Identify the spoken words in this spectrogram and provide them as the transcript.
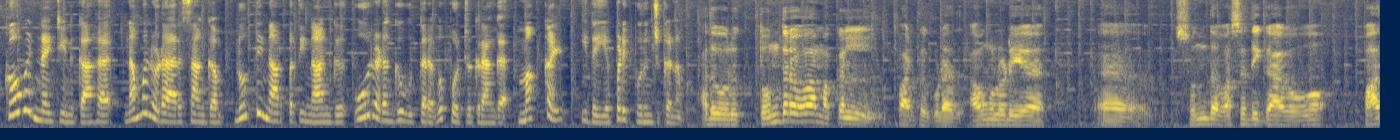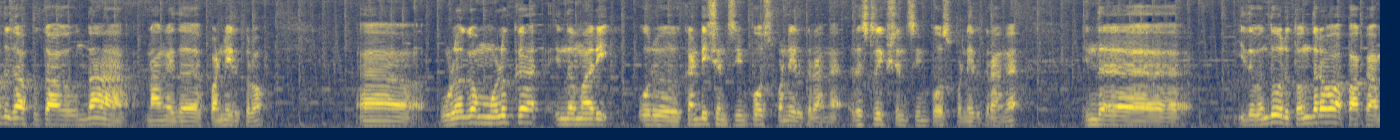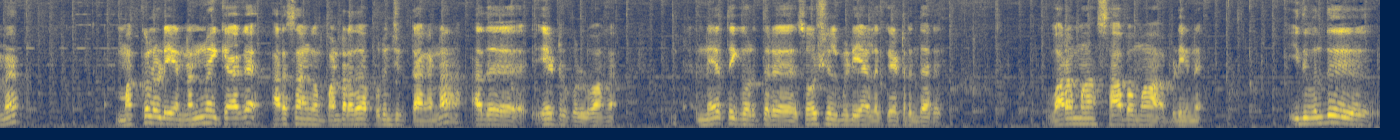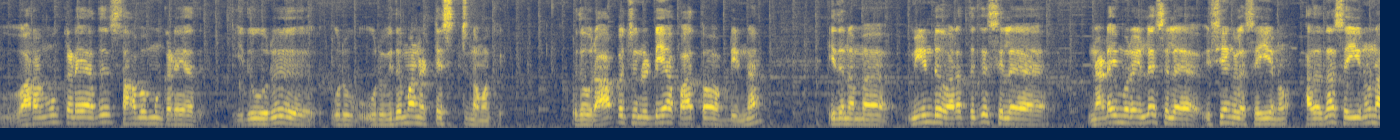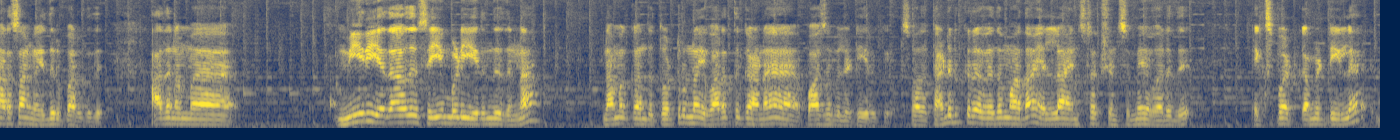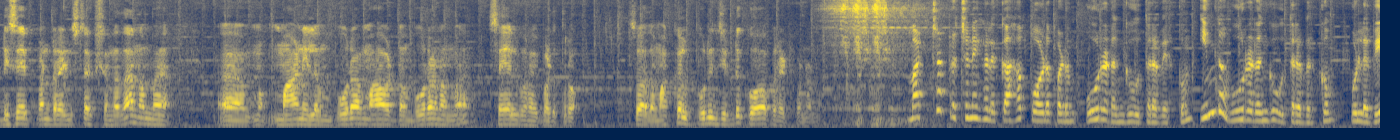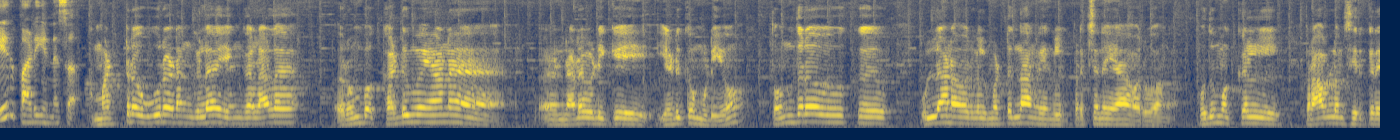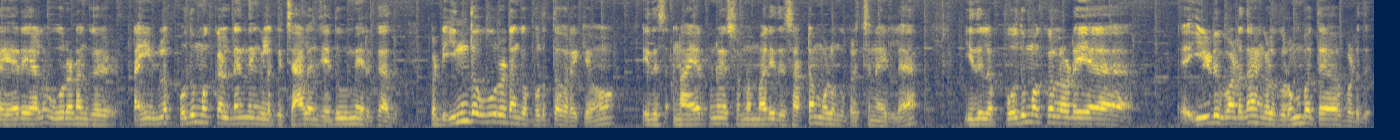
கோவிட் நைன்டீனுக்காக நம்மளோட அரசாங்கம் நூத்தி நாற்பத்தி நான்கு ஊரடங்கு உத்தரவு போட்டிருக்காங்க மக்கள் இதை எப்படி புரிஞ்சுக்கணும்? அது ஒரு தொந்தரவாக மக்கள் பார்க்கக்கூடாது அவங்களுடைய அஹ், சொந்த வசதிக்காகவும் பாதுகாப்புக்காகவும் தான் நாங்கள் இதை பண்ணியிருக்கிறோம். உலகம் முழுக்க இந்த மாதிரி ஒரு கண்டிஷன்ஸ் இம்போஸ் பண்ணியிருக்கிறாங்க ரெஸ்ட்ரிக்ஷன்ஸ் இம்போஸ் பண்ணியிருக்கிறாங்க இந்த இது வந்து ஒரு தொந்தரவாக பார்க்காம மக்களுடைய நன்மைக்காக அரசாங்கம் பண்ணுறதா புரிஞ்சுக்கிட்டாங்கன்னா அதை ஏற்றுக்கொள்வாங்க. நேர்த்திக்கு ஒருத்தர் சோஷியல் மீடியாவில் கேட்டிருந்தார் வரமா சாபமா? அப்படின்னு. இது வந்து வரமும் கிடையாது சாபமும் கிடையாது. இது ஒரு ஒரு ஒரு விதமான டெஸ்ட் நமக்கு. இது ஒரு ஆப்பர்ச்சுனிட்டியாக பார்த்தோம் அப்படின்னா இது நம்ம மீண்டு வரத்துக்கு சில நடைமுறையில் சில விஷயங்களை செய்யணும். அதை தான் செய்யணும்னு அரசாங்கம் எதிர்பார்க்குது. அதை நம்ம மீறி ஏதாவது செய்யும்படி இருந்ததுன்னா நமக்கு அந்த தொற்று நோய் வரத்துக்கான பாசிபிலிட்டி இருக்குது ஸோ அதை தடுக்கிற விதமாக தான் எல்லா இன்ஸ்ட்ரக்ஷன்ஸுமே வருது. எக்ஸ்பர்ட் கமிட்டியில் டிசைட் பண்ணுற இன்ஸ்ட்ரக்ஷனை தான் நம்ம மா- மாநிலம் பூரா மாவட்டம் பூரா நம்ம செயல்முறைப்படுத்துகிறோம் ஸோ அதை மக்கள் புரிஞ்சுட்டு கோஆப்ரேட் பண்ணணும். மற்ற பிரச்சனைகளுக்காக போடப்படும் ஊரடங்கு உத்தரவிற்கும் இந்த ஊரடங்கு உத்தரவிற்கும் உள்ள வேறுபாடு என்ன சார் மற்ற ஊரடங்குல எங்களால் ரொம்ப கடுமையான நடவடிக்கை எடுக்க முடியும். தொந்தரவுக்கு உள்ளானவர்கள் மட்டும்தான் அங்கே எங்களுக்கு பிரச்சனையாக வருவாங்க. பொதுமக்கள் ப்ராப்ளம்ஸ் இருக்கிற ஏரியாவில் ஊரடங்கு டைமில் பொதுமக்கள்கிட்டேருந்து எங்களுக்கு சேலஞ்ச் எதுவுமே இருக்காது. பட் இந்த ஊரடங்கை பொறுத்த வரைக்கும் இது நான் ஏற்கனவே சொன்ன மாதிரி இது சட்டம் ஒழுங்கு பிரச்சனை இல்லை. இதில் பொதுமக்களுடைய ஈடுபாடு தான் எங்களுக்கு ரொம்ப தேவைப்படுது.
